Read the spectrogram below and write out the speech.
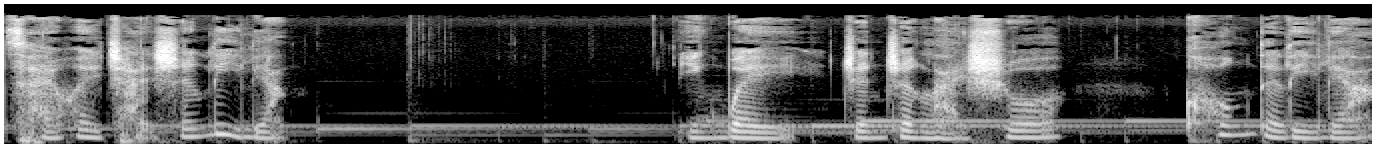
才会产生力量。因为真正来说，空的力量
